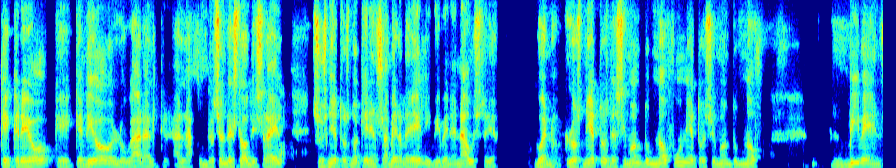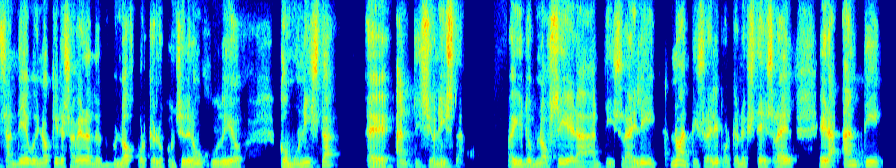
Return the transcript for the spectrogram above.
que creó, que, que dio lugar a la fundación del Estado de Israel. Sus nietos no quieren saber de él y viven en Austria. Bueno, los nietos de Simón Dubnov, un nieto de Simón Dubnov, vive en San Diego y no quiere saber de Dubnov porque lo considera un judío comunista, eh, antisionista. Y Dubnov sí era anti-israelí, no anti-israelí porque no existía Israel, era anti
